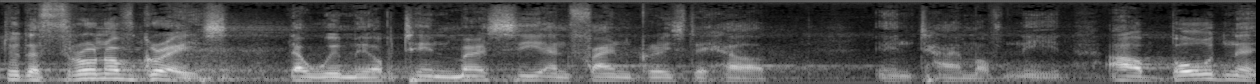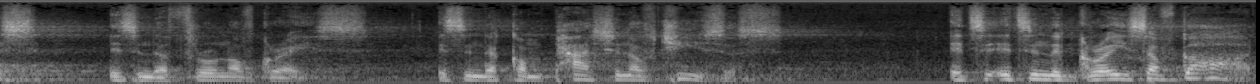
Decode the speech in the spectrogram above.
to the throne of grace that we may obtain mercy and find grace to help in time of need. Our boldness is in the throne of grace, it's in the compassion of Jesus, it's, it's in the grace of God.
